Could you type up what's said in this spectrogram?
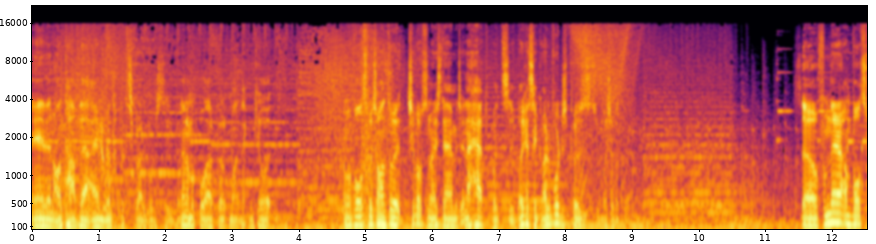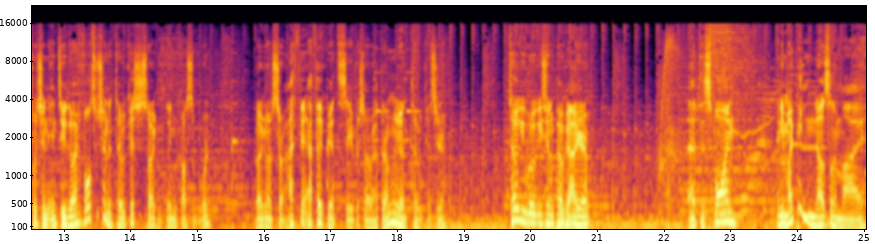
And then on top of that, I am going to put the Gardevoir to sleep. And then I'm gonna pull out a Pokemon that can kill it. I'm gonna volt switch onto it, chip up some nice damage, and I have to put it to sleep. Like I said, Gardevoir just poses too much of a threat. So from there, I'm volt switching into. Do I volt switch into Togekiss just so I can gleam across the board? Or am I going to start? I think I feel like we have to save for Staraptor. I'm gonna go Togekiss here. Togi Woogie's gonna poke out here. That is fine. And he might be nuzzling my. I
